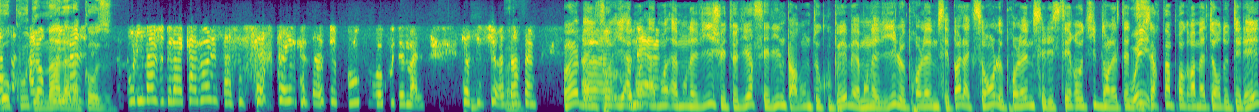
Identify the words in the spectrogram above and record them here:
beaucoup de alors, mal à la cause? Pour l'image de la cagole, ça c'est certain que ça fait beaucoup beaucoup de mal. Ça c'est sûr et certain. Ouais, bah, il faut, Euh, à, mon, à euh, mon- à mon avis, je vais te dire, Céline, pardon de te couper, mais à mon avis, le problème, c'est pas l'accent, le problème, c'est les stéréotypes dans la tête Oui. de certains programmateurs de télé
